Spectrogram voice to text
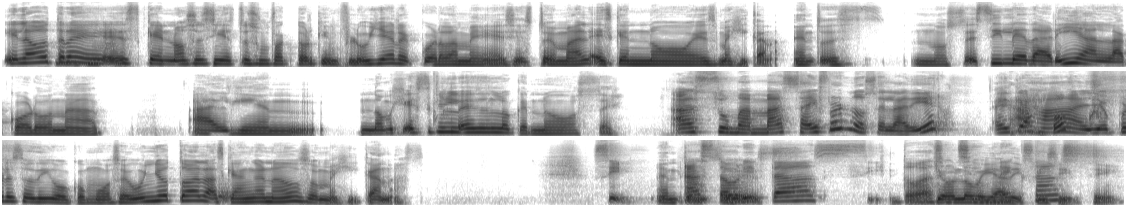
Y la otra es que no sé si esto es un factor que influye, recuérdame si estoy mal, es que no es mexicana. Entonces, no sé si le darían la corona a alguien. No, es, eso es lo que no sé. A su mamá Cypher no se la dieron. Es que, ajá, yo por eso digo, como según yo, todas las que han ganado son mexicanas. Sí. Hasta ahorita, sí, todas Yo lo veía difícil, sí.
